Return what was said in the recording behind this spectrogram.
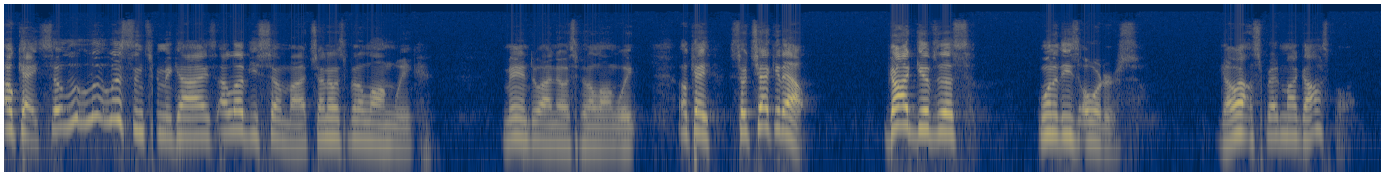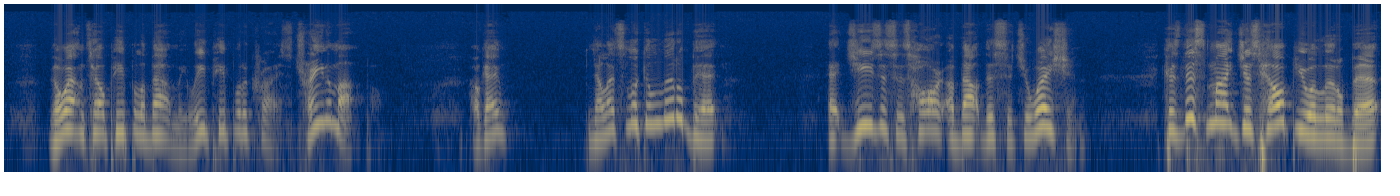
Okay, so l- l- listen to me, guys. I love you so much. I know it's been a long week. Man, do I know it's been a long week. Okay, so check it out. God gives us one of these orders go out and spread my gospel. Go out and tell people about me. Lead people to Christ. Train them up. Okay? Now let's look a little bit at Jesus' heart about this situation. Because this might just help you a little bit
